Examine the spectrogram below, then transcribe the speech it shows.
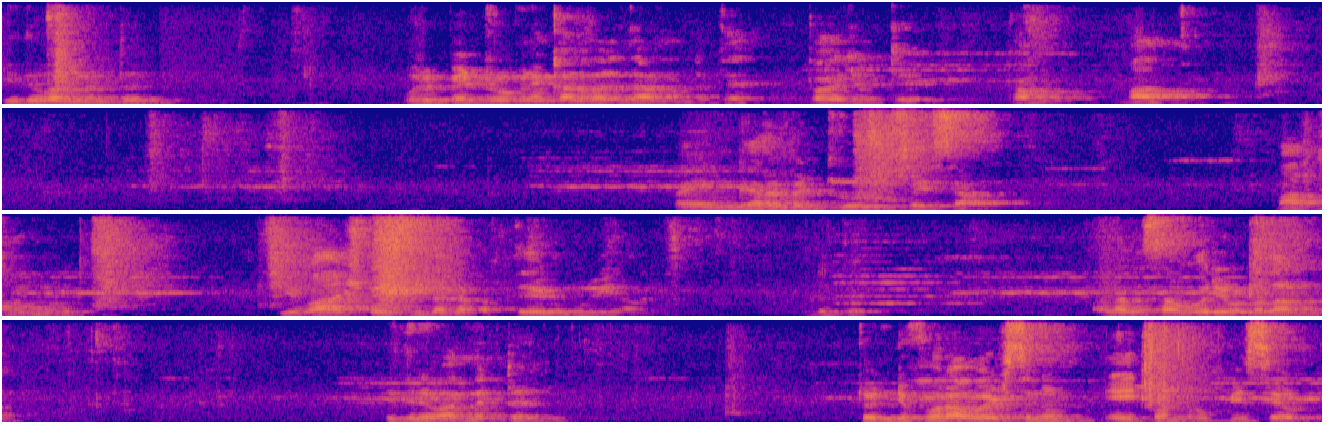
ഇത് വന്നിട്ട് ഒരു ബെഡ്റൂമിനേക്കാൾ വലുതാണ് ഇവിടുത്തെ ടോയ്ലറ്റ് കം ബാത്ത് ഭയങ്കര ബെഡ്റൂം സൈസാണ് ബാത്റൂമുകൾ ഈ വാഷ് ബേസിൻ തന്നെ പ്രത്യേക മുറിയാണ് ഇവിടുത്തെ. വളരെ സൗകര്യമുള്ളതാണ്. ഇതിന് വന്നിട്ട് ട്വന്റി ഫോർ അവേഴ്സിന് എയ്റ്റ് ഹൺഡ്രഡ് റുപ്പീസേ ഉള്ളൂ.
